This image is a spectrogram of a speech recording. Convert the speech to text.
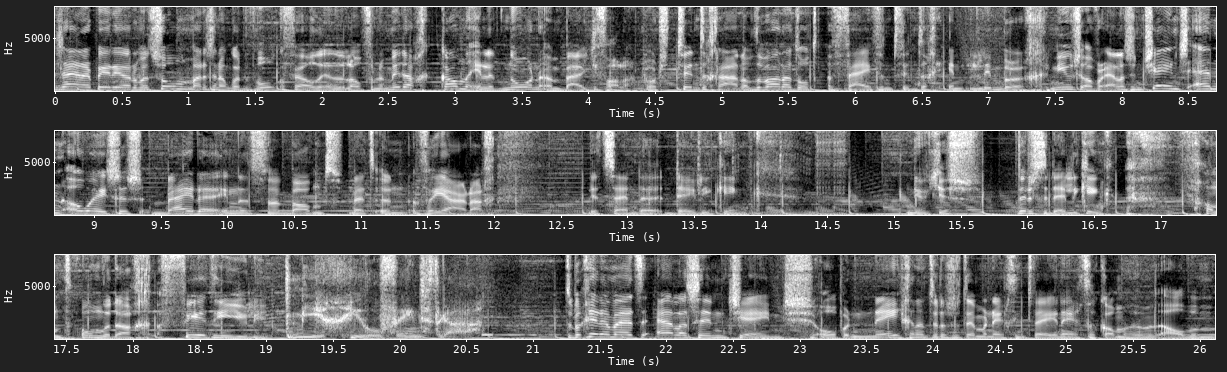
zijn er perioden met zon, maar er zijn ook wat wolkenvelden. In de loop van de middag kan in het noorden een buitje vallen. Het wordt 20 graden op de Wadden tot 25 in Limburg. Nieuws over Alice in Chains en Oasis. Beide in het verband met een verjaardag. Dit zijn de Daily Kink nieuwtjes. Dit is de Daily Kink van donderdag 14 juli. Michiel Veenstra. Te beginnen met Alice in Change. Op 29 september 1992 kwam hun album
